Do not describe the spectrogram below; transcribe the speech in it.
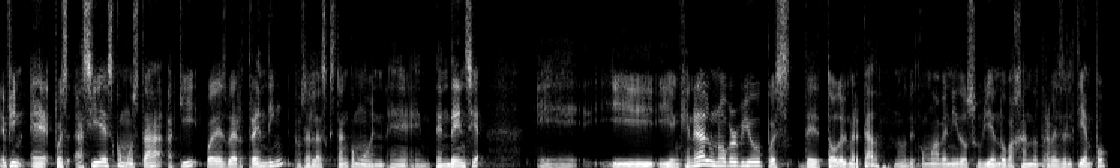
En fin, eh, pues así es como está aquí. Puedes ver trending, o sea, las que están como en, eh, tendencia. Eh, y, en general un overview pues de todo el mercado, ¿no? de cómo ha venido subiendo, bajando a través del tiempo.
